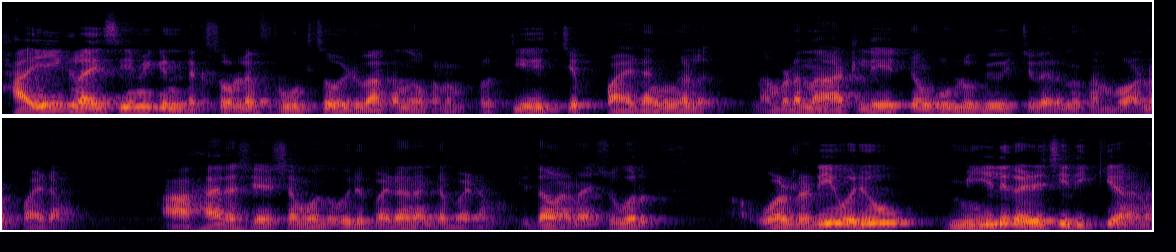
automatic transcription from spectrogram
ഹൈ ഗ്ലൈസീമിക് ഇൻഡെക്സ് ഉള്ള ഫ്രൂട്ട്സ് ഒഴിവാക്കാൻ നോക്കണം. പ്രത്യേകിച്ച് പഴങ്ങൾ നമ്മുടെ നാട്ടിൽ ഏറ്റവും കൂടുതൽ ഉപയോഗിച്ച് വരുന്ന സംഭവമാണ് പഴം. ആഹാരശേഷം ഒരു പഴം രണ്ട് പഴം. ഇതാണ് ഷുഗർ. ഓൾറെഡി ഒരു മീൽ കഴിച്ചിരിക്കുകയാണ്.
